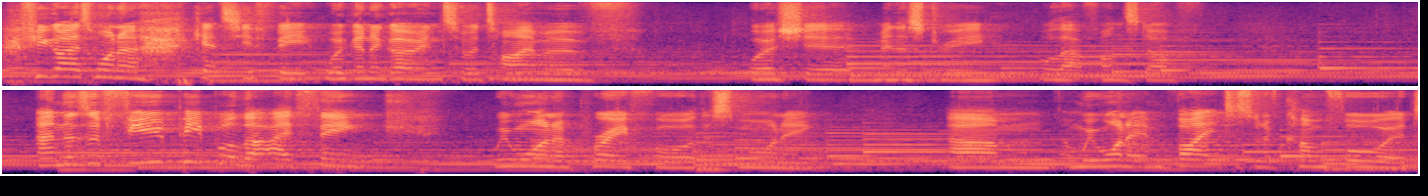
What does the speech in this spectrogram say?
If you guys want to get to your feet, we're going to go into a time of worship, ministry, all that fun stuff. And there's a few people that I think we want to pray for this morning. um, and we want to invite to sort of come forward.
